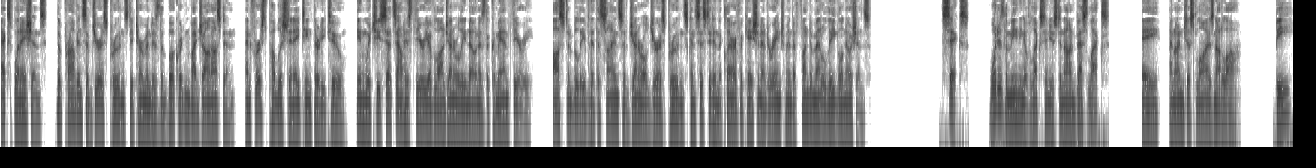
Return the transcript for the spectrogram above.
Explanations The Province of Jurisprudence Determined is the book written by John Austin, and first published in 1832, in which he sets out his theory of law generally known as the command theory. Austin believed that the science of general jurisprudence consisted in the clarification and arrangement of fundamental legal notions. 6. What is the meaning of lex injusta non est lex? A. An unjust law is not a law. B.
